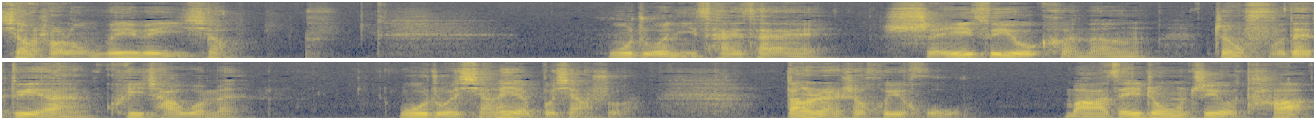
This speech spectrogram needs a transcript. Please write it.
项少龙微微一笑：“乌卓，你猜猜谁最有可能正伏在对岸窥察我们？”乌卓想也不想说：“当然是灰狐。马贼中只有他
